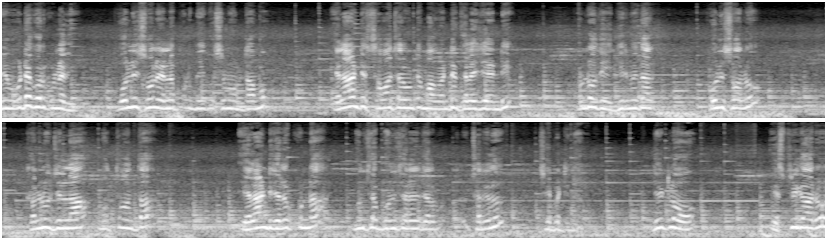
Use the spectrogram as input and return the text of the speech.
మేము ఒకటే కోరుకునేది పోలీసు వాళ్ళు ఎల్లప్పుడూ మీకోసమే ఉంటాము. ఎలాంటి సమాచారం ఉంటే మాకు వెంటనే తెలియజేయండి. రెండోది దీని మీద పోలీసు వాళ్ళు కర్నూలు జిల్లా మొత్తం అంతా ఎలాంటి జరగకుండా ముందు ముందు చర్యలు చర్యలు చేపట్టినారు దీంట్లో ఎస్పీ గారు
